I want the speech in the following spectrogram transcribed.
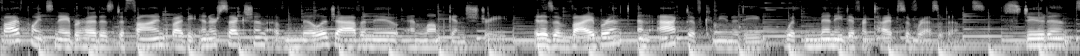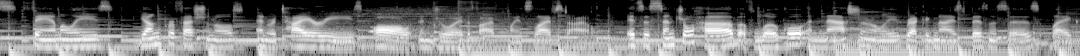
Five Points neighborhood is defined by the intersection of Milledge Avenue and Lumpkin Street. It is a vibrant and active community with many different types of residents. Students, families, young professionals, and retirees all enjoy the Five Points lifestyle. It's a central hub of local and nationally recognized businesses like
